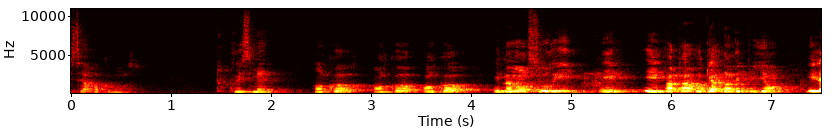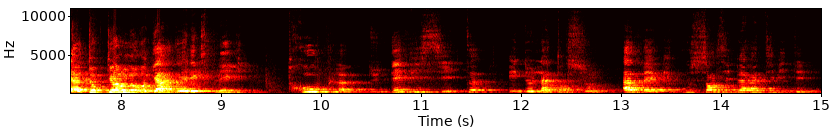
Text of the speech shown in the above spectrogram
ça recommence. Toutes les semaines. Encore, encore, encore. Et maman sourit et, papa regarde un dépliant. Et la docteur me regarde et elle explique. Trouble du déficit et de l'attention avec ou sans hyperactivité.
